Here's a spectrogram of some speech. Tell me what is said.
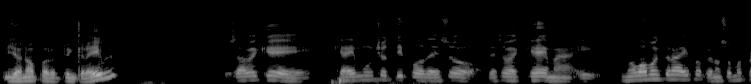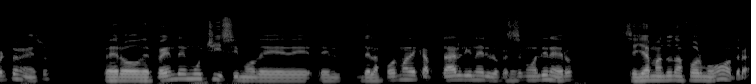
Y yo no, pero esto es increíble. Tú sabes que, que hay muchos tipos de, eso, de esos esquemas y no vamos a entrar ahí porque no somos expertos en eso, pero depende muchísimo de, de, la forma de captar el dinero y lo que se hace con el dinero, se llaman de una forma u otra.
